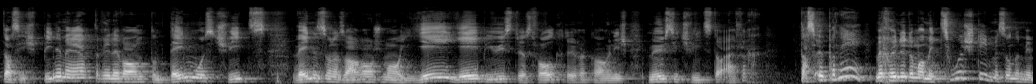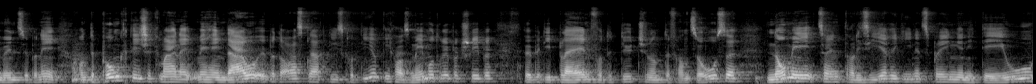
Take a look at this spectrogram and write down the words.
das ist binnenmarktrelevant und dann muss die Schweiz, wenn so ein Arrangement je, je bei uns durch das Volk durchgegangen ist, müsste die Schweiz da einfach das übernehmen. Wir können nicht einmal mit zustimmen, sondern wir müssen es übernehmen. Und der Punkt ist, ich meine, wir haben auch über das, glaube ich, diskutiert. Ich habe ein Memo darüber geschrieben, über die Pläne der Deutschen und der Franzosen, noch mehr Zentralisierung reinzubringen in die EU,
